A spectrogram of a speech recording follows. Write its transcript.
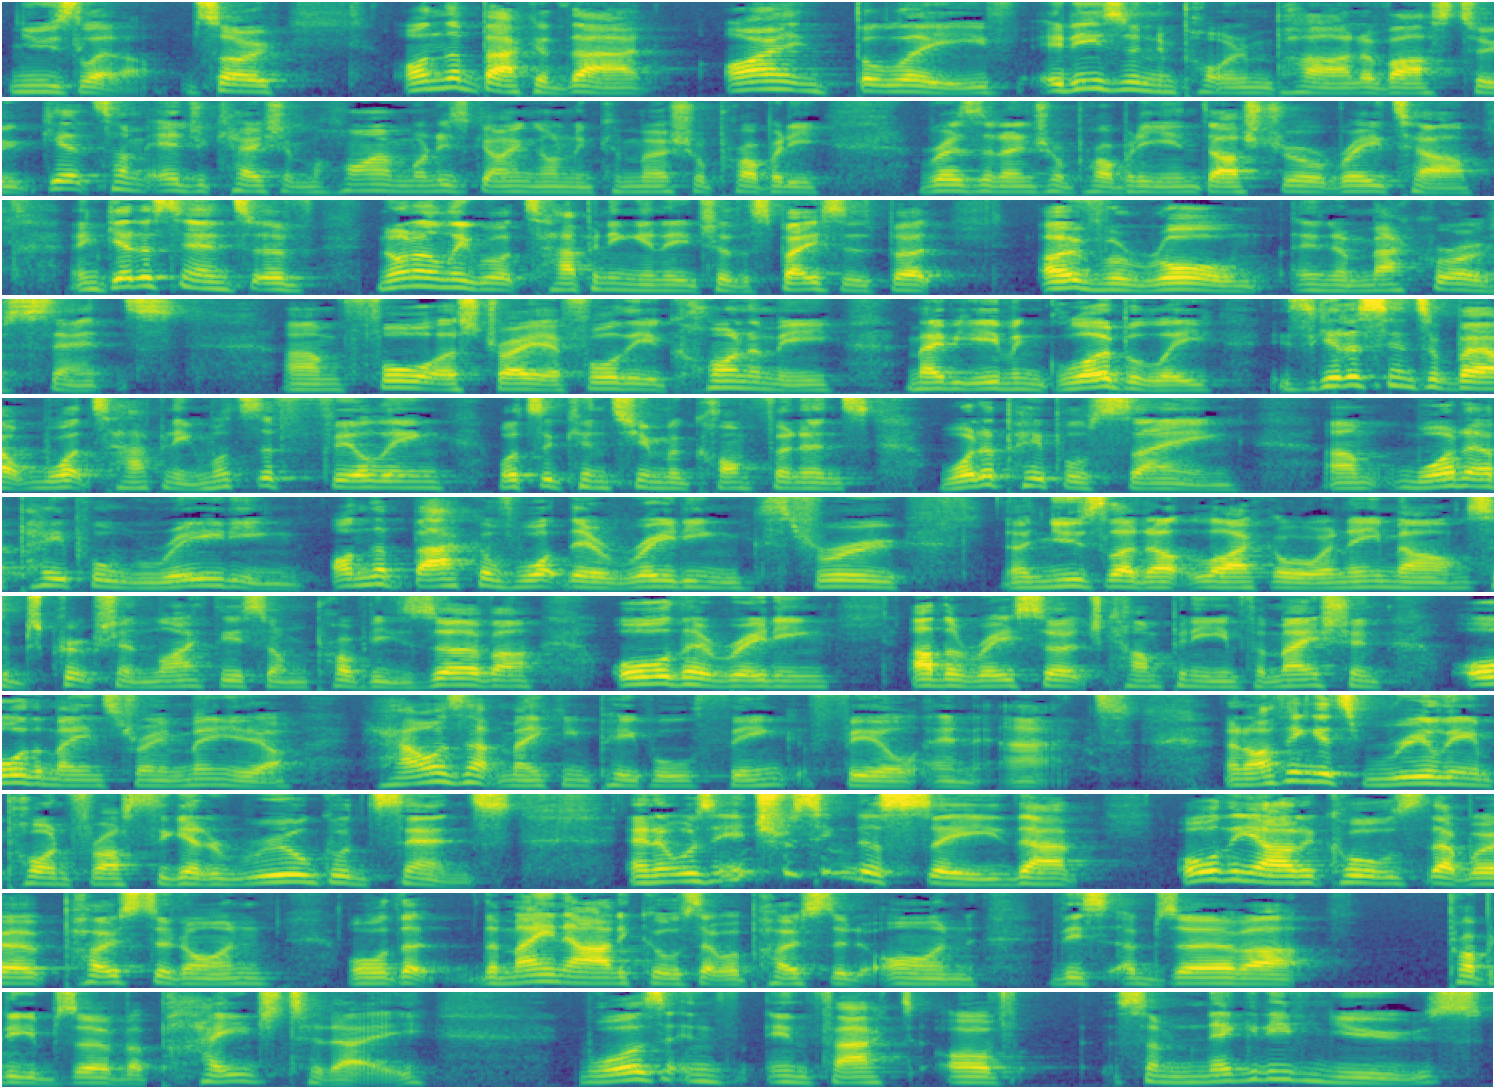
newsletter. So on the back of that, I believe it is an important part of us to get some education behind what is going on in commercial property, residential property, industrial, retail, and get a sense of not only what's happening in each of the spaces, but overall in a macro sense um, for Australia, for the economy, maybe even globally, is get a sense about what's happening. What's the feeling? What's the consumer confidence? What are people saying? Um, what are people reading on the back of what they're reading through a newsletter like or an email subscription like this on Property Observer, or they're reading other research company information or the mainstream media? How is that making people think, feel, and act? And I think it's really important for us to get a real good sense. And it was interesting to see that all the articles that were posted on, or the, the main articles that were posted on this Observer, Property Observer page today, was in, in fact of some negative news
